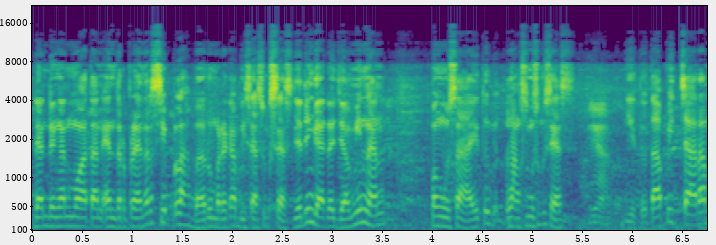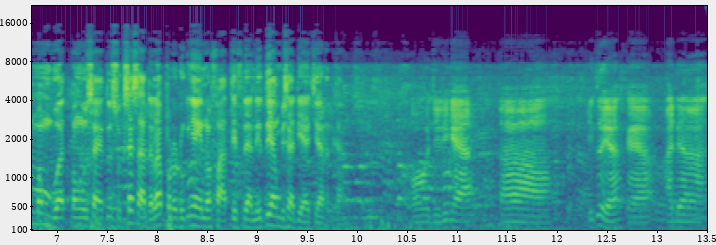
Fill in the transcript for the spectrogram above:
Dan dengan muatan entrepreneurship lah baru mereka bisa sukses. Jadi nggak ada jaminan pengusaha itu langsung sukses Iya. gitu. Tapi cara membuat pengusaha itu sukses adalah produknya inovatif dan itu yang bisa diajarkan. Oh jadi kayak eh, itu ya kayak ada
